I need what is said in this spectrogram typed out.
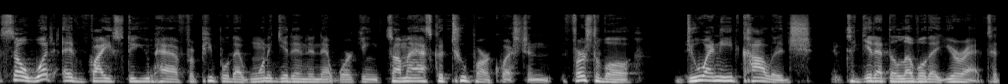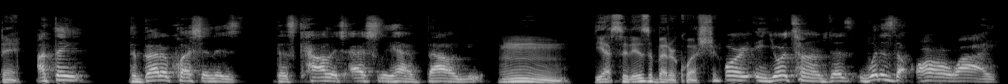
So, what advice do you have for people that want to get into networking? So, I'm going to ask a two part question. First of all, do I need college to get at the level that you're at today? I think the better question is Does college actually have value? Mm, yes, it is a better question. Or, in your terms, does what is the ROI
